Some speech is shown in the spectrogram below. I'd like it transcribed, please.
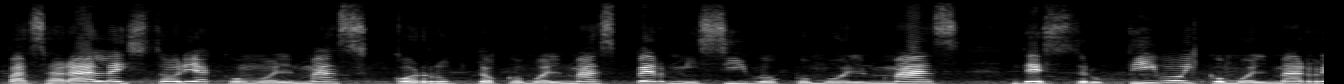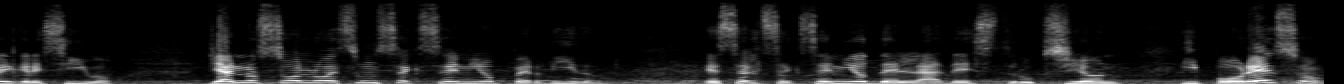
pasará a la historia como el más corrupto, como el más permisivo, como el más destructivo y como el más regresivo. Ya no solo es un sexenio perdido, es el sexenio de la destrucción. Y por eso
